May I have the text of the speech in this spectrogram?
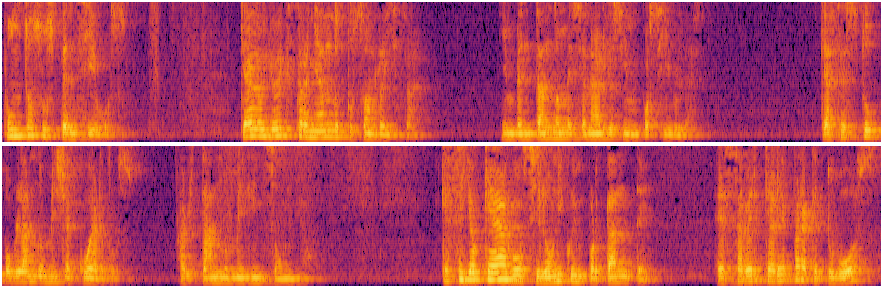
Puntos suspensivos. ¿Qué hago yo extrañando tu sonrisa, inventándome escenarios imposibles? ¿Qué haces tú poblando mis recuerdos, habitándome el insomnio? ¿Qué sé yo qué hago si lo único importante es saber qué haré para que tu voz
